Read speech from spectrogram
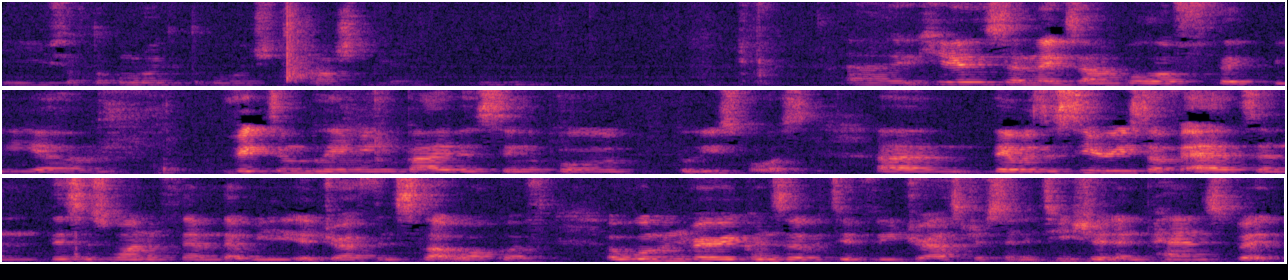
И все в таком роде это было очень страшно для них. Uh, here's an example of like the um, victim blaming by the Singapore police force. Um, there was a series of ads, and this is one of them that we addressed in Slutwalk of a woman very conservatively dressed, just in a t-shirt and pants, but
